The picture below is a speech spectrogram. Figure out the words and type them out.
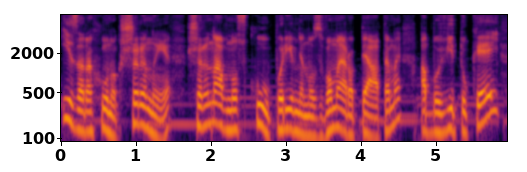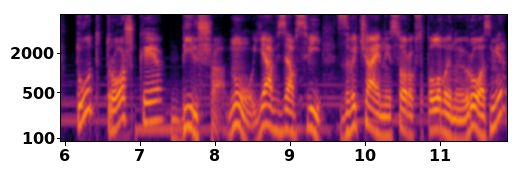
і за рахунок ширини, ширина в носку порівняно з Vomero 5 або V2K тут трошки більша. Ну, я взяв свій звичайний 40,5 розмір,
